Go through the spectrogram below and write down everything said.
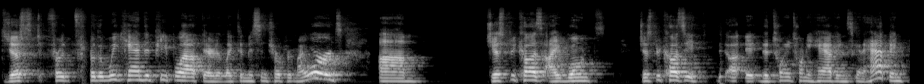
just for for the weak-handed people out there that like to misinterpret my words, um, just because I won't, just because it, uh, it the 2020 halving is going to happen,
